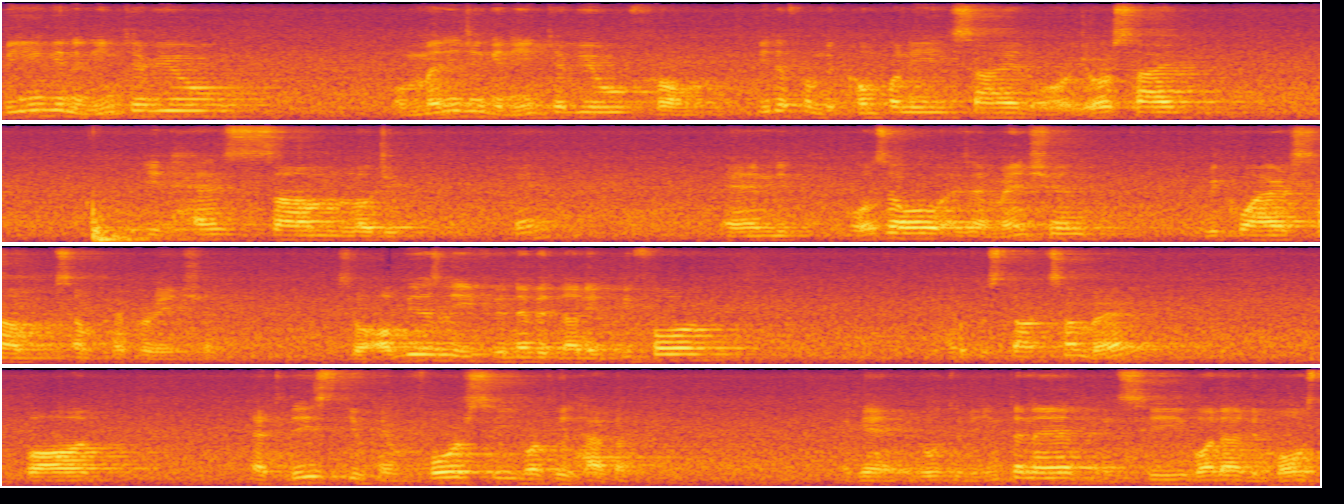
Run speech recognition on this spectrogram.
being in an interview or managing an interview from either from the company side or your side, it has some logic. Okay? And also, as I mentioned, requires some, some preparation. So obviously, if you've never done it before, you have to start somewhere. But at least you can foresee what will happen. Again, go to the internet and see what are the most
